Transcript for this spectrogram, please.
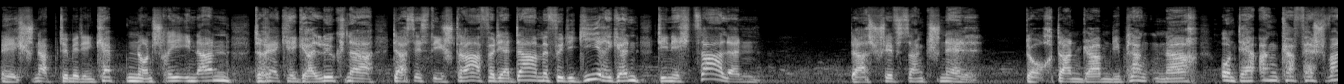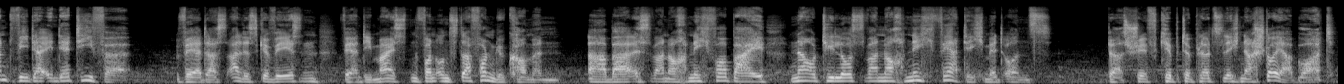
Ich schnappte mir den Captain und schrie ihn an, dreckiger Lügner, das ist die Strafe der Dame für die Gierigen, die nicht zahlen. Das Schiff sank schnell, doch dann gaben die Planken nach und der Anker verschwand wieder in der Tiefe. Wäre das alles gewesen, wären die meisten von uns davongekommen. Aber es war noch nicht vorbei, Nautilus war noch nicht fertig mit uns. Das Schiff kippte plötzlich nach Steuerbord.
